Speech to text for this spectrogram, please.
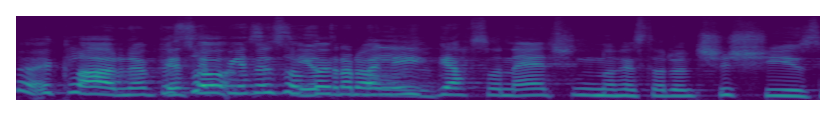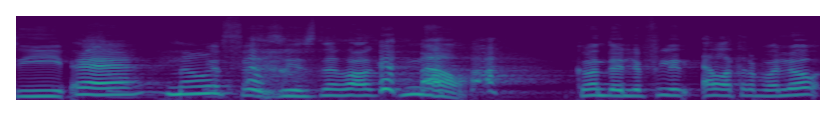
É claro, né? Pessoa, pensa pessoa assim, eu trabalhei garçonete no restaurante X e... É, não... Eu fiz isso, não. Quando ele, falei, ela trabalhou...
